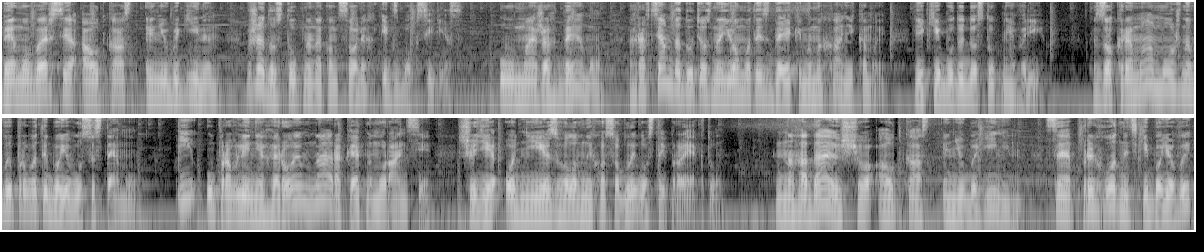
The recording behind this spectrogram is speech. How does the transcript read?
Демо-версія Outcast A New Beginning вже доступна на консолях Xbox Series. У межах демо гравцям дадуть ознайомитись з деякими механіками, які будуть доступні в грі. Зокрема, можна виправити бойову систему і управління героєм на ракетному ранці, що є однією з головних особливостей проекту. Нагадаю, що Outcast A New Beginning – це пригодницький бойовик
